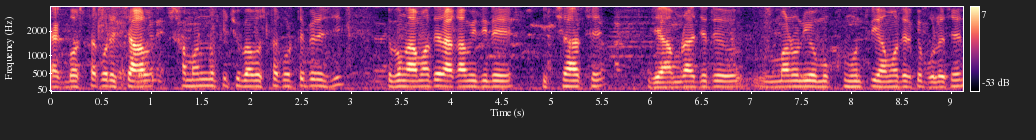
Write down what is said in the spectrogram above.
এক বস্তা করে চাল, সামান্য কিছু ব্যবস্থা করতে পেরেছি এবং আমাদের আগামী দিনে ইচ্ছা আছে যে আমরা যেতে মাননীয় মুখ্যমন্ত্রী আমাদেরকে বলেছেন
